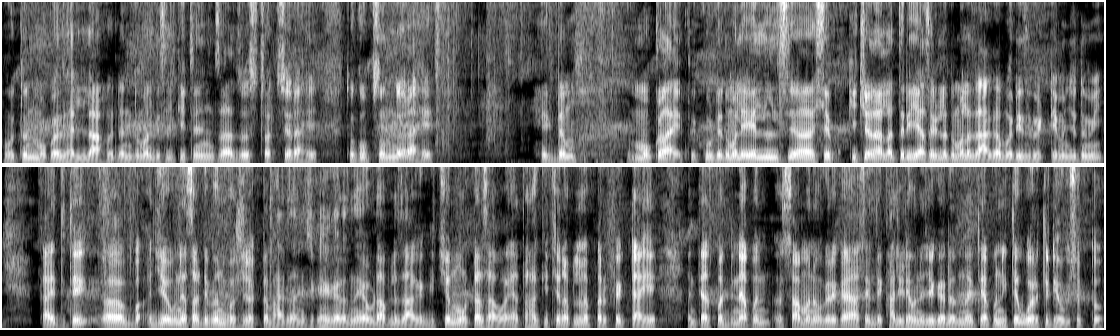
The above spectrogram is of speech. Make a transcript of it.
होतून मोकळं झालेलं आहोत. आणि तुम्हाला दिसेल किचनचा जो स्ट्रक्चर आहे तो खूप सुंदर आहे. एकदम मोकळा आहे. तर कुठे तुम्हाला एल शेप किचन आला तरी या साईडला तुम्हाला जागा बरीच भेटते. म्हणजे तुम्ही काय तिथे ब- जेवण्यासाठी पण बसू शकता. बाहेर जाण्याची काही गरज नाही. एवढं आपलं जागा किचन मोठाच हवं आहे. आता हा किचन आपल्याला परफेक्ट आहे. आणि त्याच पद्धतीने आपण सामान वगैरे काय असेल ते खाली ठेवण्याची गरज नाही. ते आपण इथे वरती ठेवू शकतो.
